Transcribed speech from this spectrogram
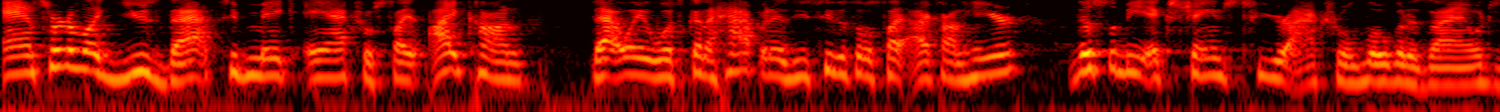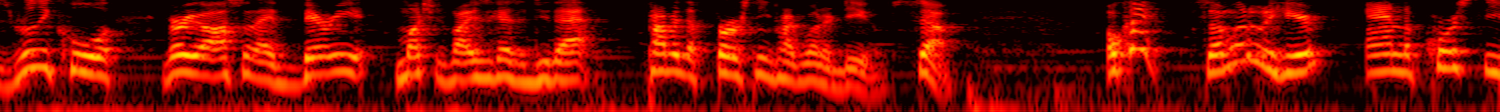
and sort of like use that to make an actual site icon that way, what's going to happen is you see this little site icon here. This will be exchanged to your actual logo design, which is really cool, very awesome. I very much advise you guys to do that. Probably the first thing you probably want to do. So, Okay, so I'm going to do it here, and of course the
